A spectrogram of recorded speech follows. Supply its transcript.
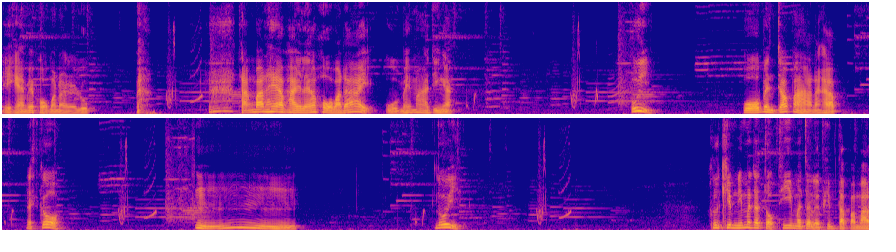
เอแคร์ไม่โผล่มาหน่อยเลยลูก ทางบ้านให้อภัยแล้วโผล่มาได้ อู้ไม่มาจริงอะ อุ้ย โอ้เป็นเจ้าป่านะครับ let's go อืม ลุย คือคลิปนี้มันจะจบที่มันจะเหลือพิมพ์ตัดประมาณ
